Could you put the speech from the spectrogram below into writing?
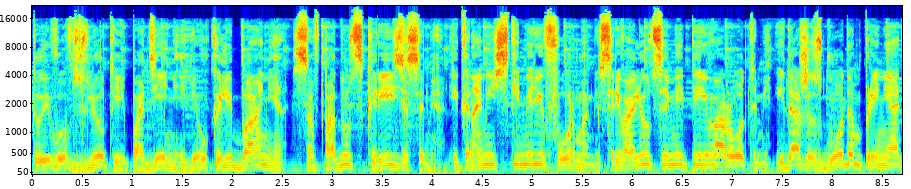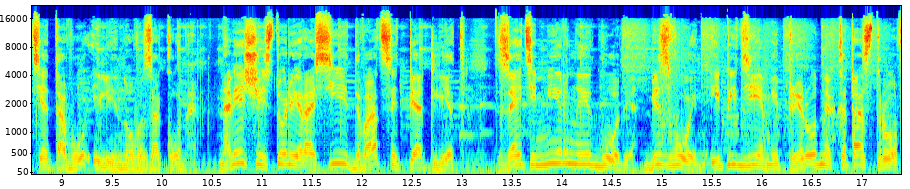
то его взлеты и падения, его колебания совпадут с кризисами, экономическими реформами, с революциями и переворотами и даже с годом принятия того или иного закона. Новейшая история России 25 лет. За эти мирные годы, без войн, эпидемий, природных катастроф,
